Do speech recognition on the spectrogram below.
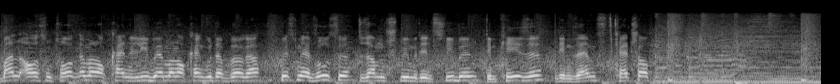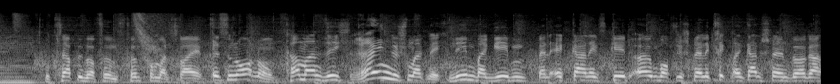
Bann außen trocken, immer noch keine Liebe, immer noch kein guter Burger. Bisschen mehr Soße, Zusammenspiel mit den Zwiebeln, dem Käse, dem Senf, Ketchup. So knapp über 5, 5,2. Ist in Ordnung. Kann man sich rein geschmacklich nebenbei geben, wenn echt gar nichts geht. Irgendwo auf die Schnelle kriegt man ganz schnell einen Burger.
